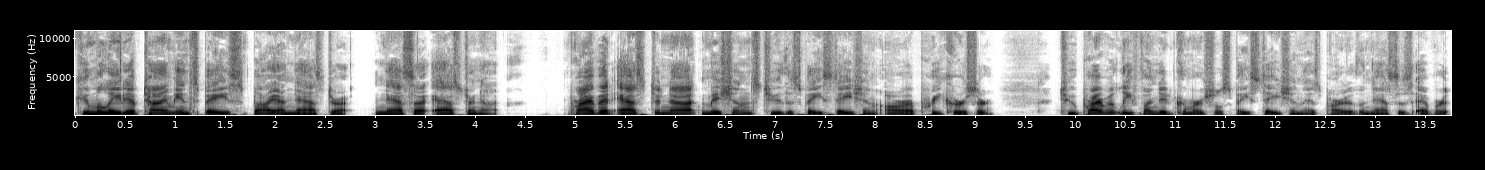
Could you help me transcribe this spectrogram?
cumulative time in space by a NASA, NASA astronaut. Private astronaut missions to the space station are a precursor to privately funded commercial space station as part of the NASA's effort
